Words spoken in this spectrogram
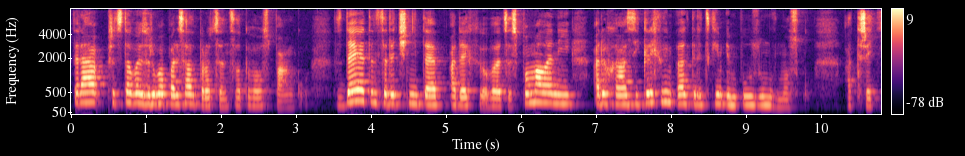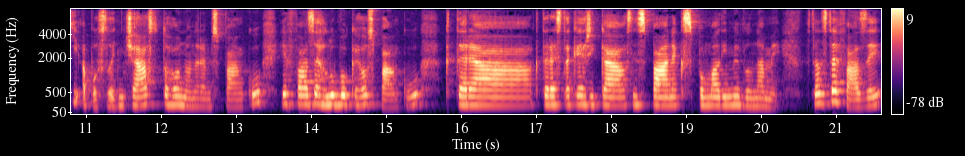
která představuje zhruba 50% celkového spánku. Zde je ten srdeční tep a dech velice zpomalený a dochází k rychlým elektrickým impulzům v mozku. A třetí a poslední část toho non-REM spánku je fáze hlubokého spánku, která, které se také říká vlastně spánek s pomalými vlnami. V té fázi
